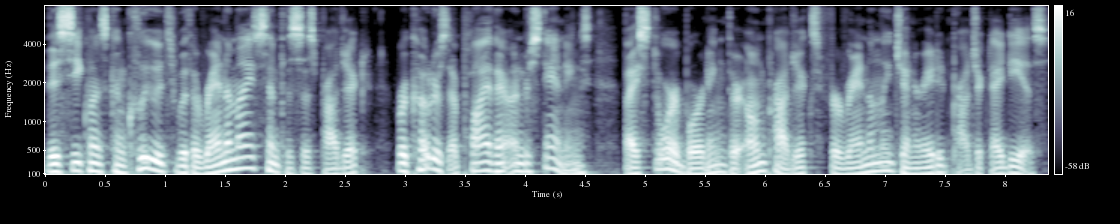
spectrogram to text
This sequence concludes with a randomized synthesis project where coders apply their understandings by storyboarding their own projects for randomly generated project ideas.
